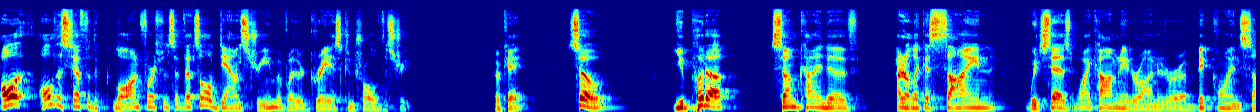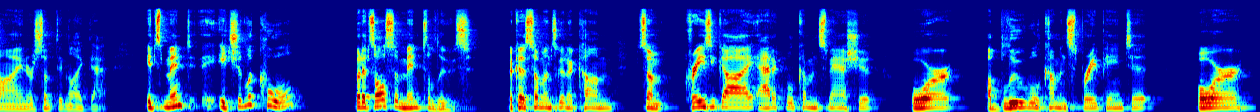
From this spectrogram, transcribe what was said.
all all the stuff with the law enforcement stuff that's all downstream of whether gray has control of the street okay? So you put up some kind of i don't know like a sign which says y combinator on it or a bitcoin sign or something like that it's meant it should look cool but it's also meant to lose because someone's going to come some crazy guy addict will come and smash it or a blue will come and spray paint it or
